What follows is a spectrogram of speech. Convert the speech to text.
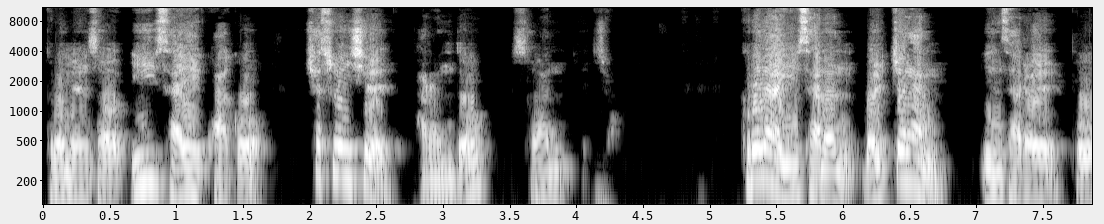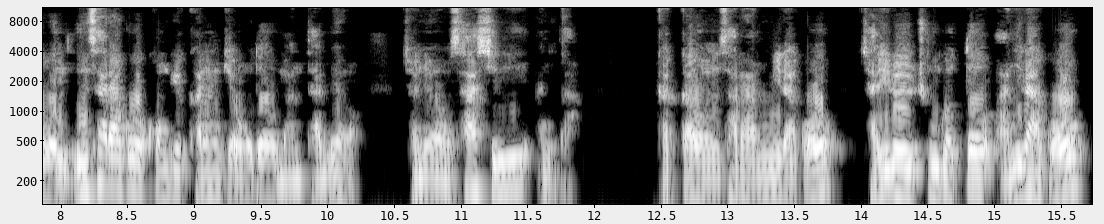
그러면서 이 지사의 과거 최순실 발언도 소환했죠. 그러나 이 지사는 멀쩡한 인사를 보은 인사라고 공격하는 경우도 많다며 전혀 사실이 아니다. 가까운 사람이라고 자리를 준 것도 아니라고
